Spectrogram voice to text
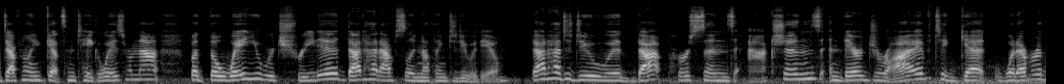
Definitely get some takeaways from that. But the way you were treated, that had absolutely nothing to do with you that had to do with that person's actions and their drive to get whatever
